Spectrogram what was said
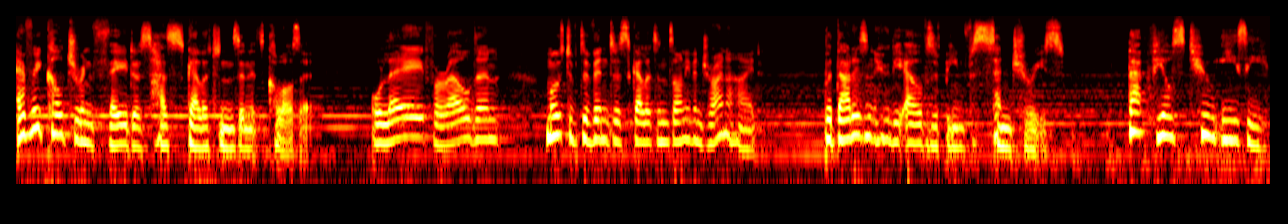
Every culture in Thedas has skeletons in its closet. Orlais, Ferelden, most of Tevinter's skeletons aren't even trying to hide. But that isn't who the elves have been for centuries. That feels too easy.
